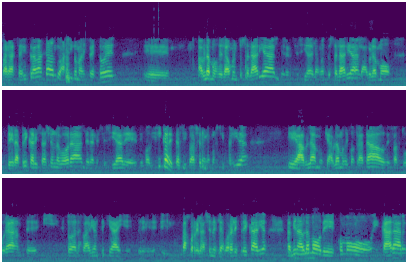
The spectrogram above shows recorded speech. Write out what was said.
para seguir trabajando, así lo manifestó él. Eh, hablamos del aumento salarial, de la necesidad del aumento salarial, hablamos de la precarización laboral, de la necesidad de, modificar esta situación en la municipalidad, eh, hablamos, que hablamos de contratados, de facturantes y de todas las variantes que hay este, bajo relaciones laborales precarias, también hablamos de cómo encarar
